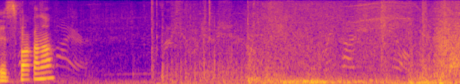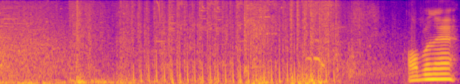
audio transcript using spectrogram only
ベスパーかな？あぶね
